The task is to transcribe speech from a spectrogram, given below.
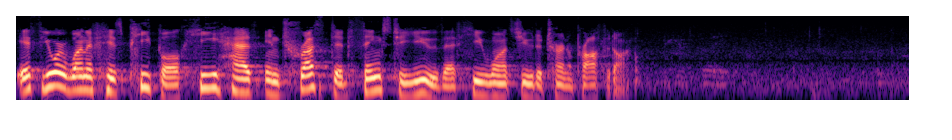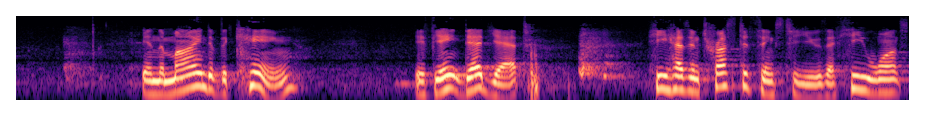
if you are one of his people, he has entrusted things to you that he wants you to turn a profit on. In the mind of the king, if you ain't dead yet, he has entrusted things to you that he wants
